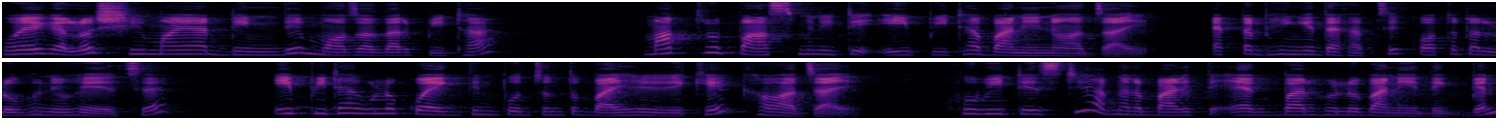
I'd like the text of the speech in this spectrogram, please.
হয়ে গেল সিমাই আর ডিম দিয়ে মজাদার পিঠা। মাত্র পাঁচ মিনিটে এই পিঠা বানিয়ে নেওয়া যায়। একটা ভেঙে দেখাচ্ছে কতটা লোভনীয় হয়েছে। এই পিঠাগুলো কয়েকদিন পর্যন্ত বাইরে রেখে খাওয়া যায়। খুবই টেস্টি। আপনারা বাড়িতে একবার হলেও বানিয়ে দেখবেন।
